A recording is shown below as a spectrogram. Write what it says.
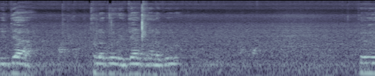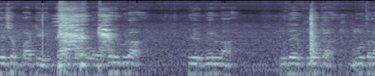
విద్యార్థులకు విద్యార్థినులకు తెలుగుదేశం పార్టీ కార్యకర్తలందరికీ కూడా పేరు పేరున హృదయపూర్వక నూతన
